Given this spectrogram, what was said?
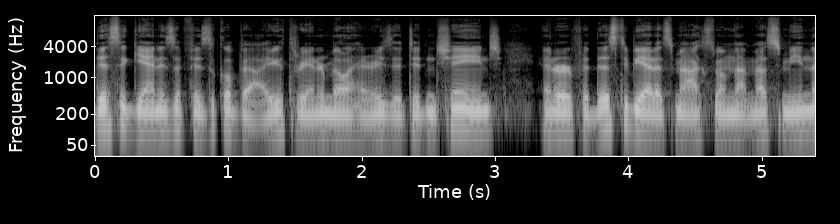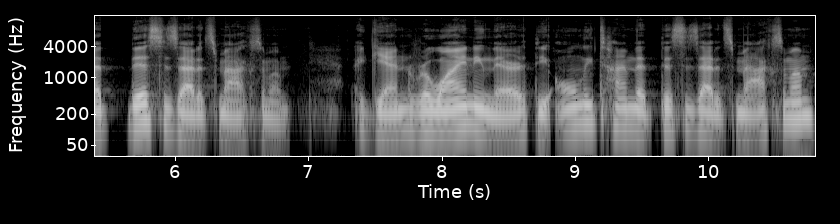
This again is a physical value, 300 millihenries. It didn't change. In order for this to be at its maximum, that must mean that this is at its maximum. Again, rewinding there, the only time that this is at its maximum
